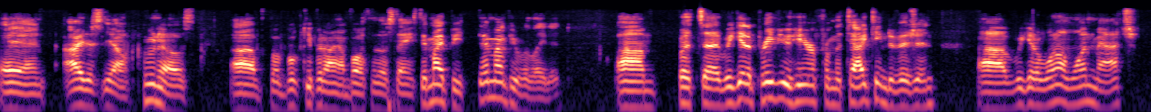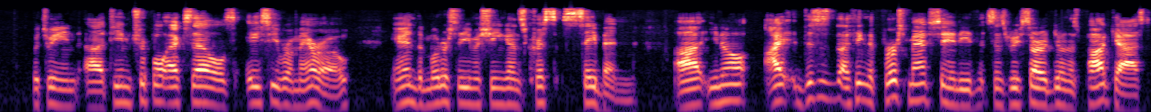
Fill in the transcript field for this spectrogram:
and I just you know who knows. Uh, but we'll keep an eye on both of those things. They might be they might be related. Um, but uh, we get a preview here from the tag team division. Uh, we get a one-on-one match between uh, Team Triple XL's Acey Romero and the Motor City Machine Guns Chris Sabin. Uh, you know, I this is I think the first match, Sandy, that since we started doing this podcast,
